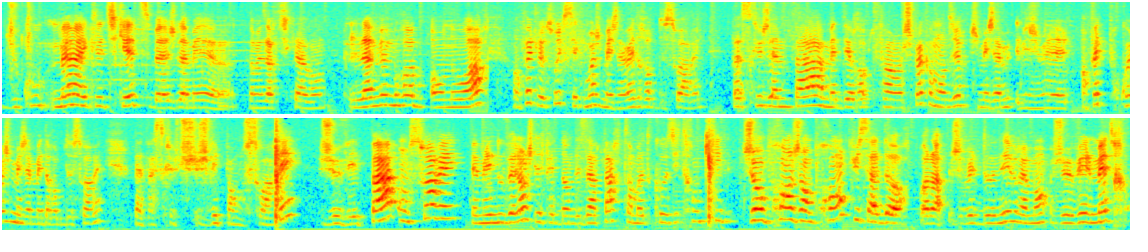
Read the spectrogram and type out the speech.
Du coup, même avec l'étiquette, bah, je la mets euh, dans mes articles à vendre. La même robe en noir. En fait, le truc, c'est que moi, je mets jamais de robe de soirée. Parce que j'aime pas mettre des robes. Enfin, je sais pas comment dire. Je mets jamais. En fait, pourquoi je mets jamais de robe de soirée? Bah, parce que je vais pas en soirée. je vais pas en soirée. Même les nouvelles an, je les fais dans des appartes en mode cosy tranquille. J'en prends, j'en prends, puis ça dort. Voilà, je vais le donner vraiment. Je vais le mettre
